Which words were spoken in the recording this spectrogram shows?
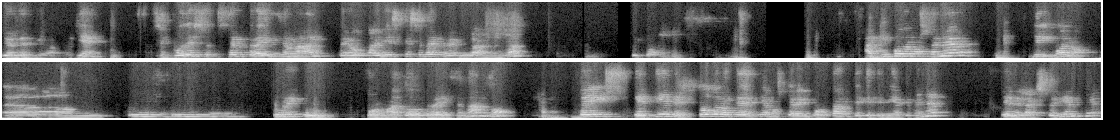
Yo os decía, oye, se puede ser tradicional, pero ahí es que se ve regular, ¿verdad? Aquí podemos tener, bueno, um, un, currículum formato tradicional, ¿no? Veis que tiene todo lo que decíamos que era importante que tenía que tener, tiene la experiencia,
